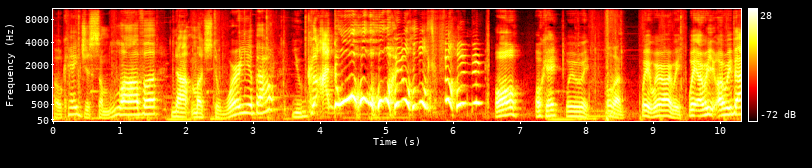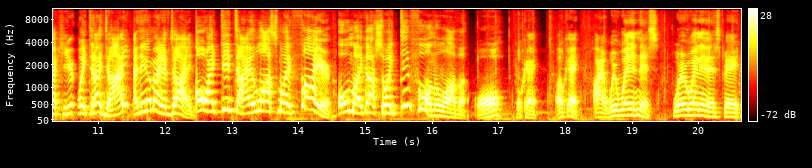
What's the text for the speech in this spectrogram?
okay, just some lava. Not much to worry about. You got... Oh, I almost fell in there. Oh, okay. Wait, wait, wait. Hold on. Wait, where are we? Wait, are we are we back here? Wait, did I die? I think I might have died. Oh, I did die. I lost my fire. Oh my gosh, so I did fall in the lava. Oh, okay. Okay. All right, we're winning this. We're winning this, babe.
